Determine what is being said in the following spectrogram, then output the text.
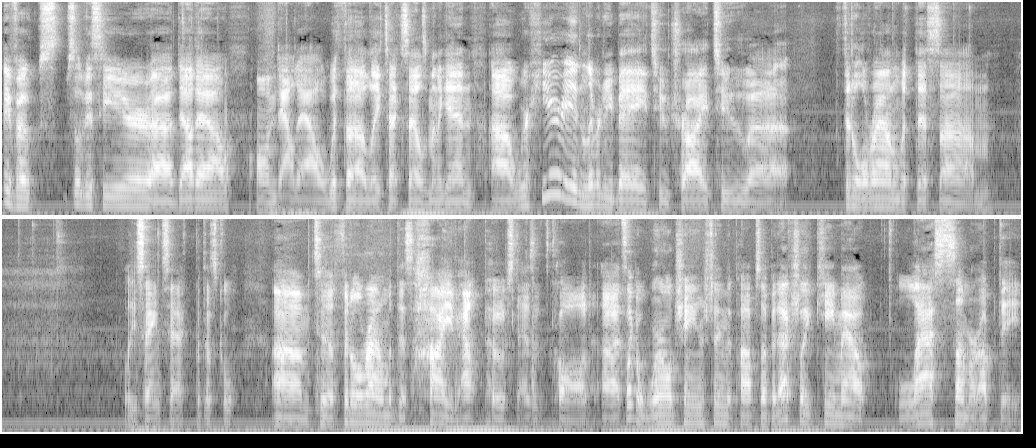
Hey folks, Silveus here, uh, Dow Dow on Dow Dow with uh, Latex Salesman again. Uh, we're here in Liberty Bay to try to uh, fiddle around with this, um, well he's saying sec, but that's cool. Um, to fiddle around with this Hive Outpost, as it's called. Uh, it's like a world change thing that pops up. It actually came out last summer update.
